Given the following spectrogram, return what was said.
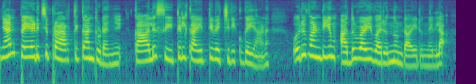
ഞാൻ പേടിച്ച് പ്രാർത്ഥിക്കാൻ തുടങ്ങി. കാൽ സീറ്റിൽ കയറ്റി വെച്ചിരിക്കുകയാണ്. ഒരു വണ്ടിയും അതുവഴി വരുന്നുണ്ടായിരുന്നില്ല.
